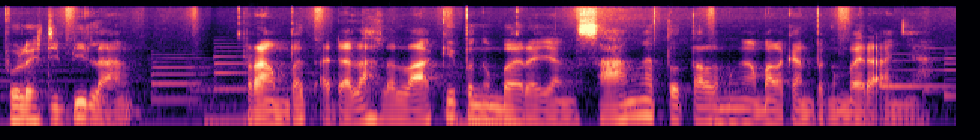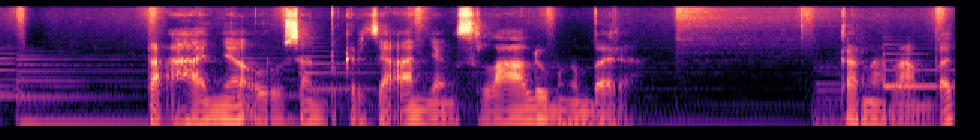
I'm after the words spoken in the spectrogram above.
Boleh dibilang, Rambat adalah lelaki pengembara yang sangat total mengamalkan pengembaraannya. Tak hanya urusan pekerjaan yang selalu mengembara. Karena Rambat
